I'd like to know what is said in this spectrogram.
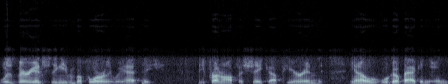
was very interesting even before we had the the front office shakeup here and – you know, we'll go back and, and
